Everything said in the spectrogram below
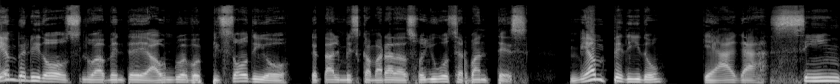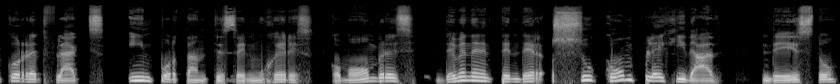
Bienvenidos nuevamente a un nuevo episodio. ¿Qué tal mis camaradas? Soy Hugo Cervantes. Me han pedido que haga cinco red flags importantes en mujeres. Como hombres deben entender su complejidad de esto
